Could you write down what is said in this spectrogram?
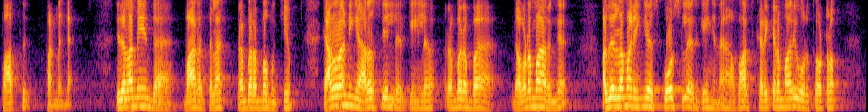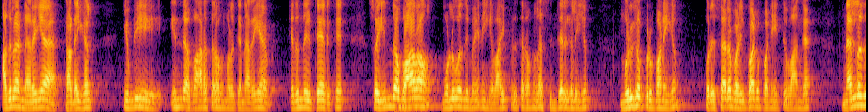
பார்த்து பண்ணுங்கள் இதெல்லாமே இந்த வாரத்தில் ரொம்ப ரொம்ப முக்கியம். யாரெல்லாம் நீங்கள் அரசியலில் இருக்கீங்களோ ரொம்ப ரொம்ப கவனமாக இருங்க. அது இல்லாமல் நீங்கள் ஸ்போர்ட்ஸில் இருக்கீங்கன்னா அவார்ட்ஸ் கிடைக்கிற மாதிரி ஒரு தோற்றம். அதில் நிறைய தடைகள். இப்படி இந்த வாரத்தில் உங்களுக்கு நிறைய இருந்துக்கிட்டே இருக்குது ஸோ இந்த வாரம் முழுவதுமே நீங்கள் வாய்ப்பு இருக்கிறவங்கள சித்தர்களையும் முருகப்பெருமானையும் ஒரு சிற வழிபாடு பண்ணிட்டு வாங்க. நல்லது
